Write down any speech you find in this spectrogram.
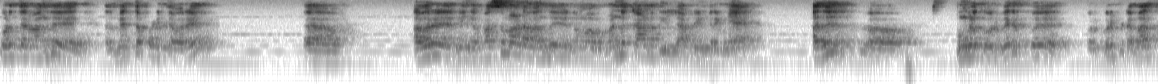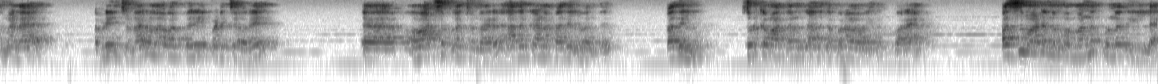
ஒருத்தர் வந்து அது மெத்த படித்தவர். ஆஹ் அவரு நீங்க பசுமாடை வந்து நம்ம மண்ணுக்கானது இல்லை அப்படின்றீங்க. அது உங்களுக்கு ஒரு வெறுப்பு ஒரு குறிப்பிட்ட மதத்து மேல அப்படின்னு சொன்னாரு. அவர் பெரிய படிச்சவரு ஆஹ் வாட்ஸ்அப்ல சொன்னாரு. அதுக்கான பதில் வந்து பதில் சுருக்கமா தந்து அதுக்கப்புறம் இதுக்கு போறேன். பசுமாடு நம்ம மண்ணுக்குன்னது இல்லை.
